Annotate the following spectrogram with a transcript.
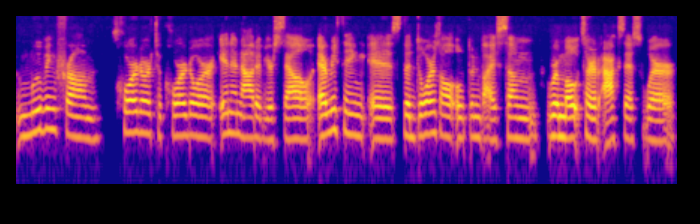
moving from corridor to corridor, in and out of your cell. Everything is the doors all open by some remote sort of access where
